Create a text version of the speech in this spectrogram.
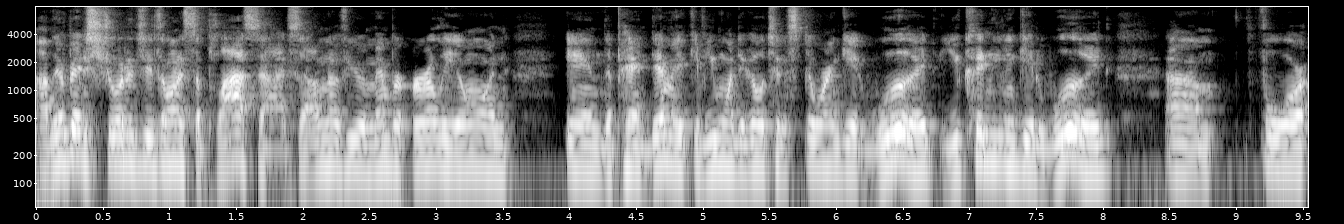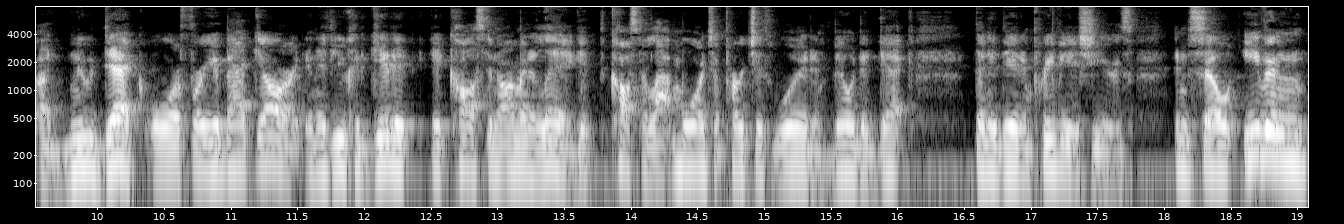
uh, there have been shortages on the supply side. So I don't know if you remember early on in the pandemic, if you wanted to go to the store and get wood, you couldn't even get wood um, for a new deck or for your backyard. And if you could get it, it cost an arm and a leg. It cost a lot more to purchase wood and build a deck than it did in previous years. And so even,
